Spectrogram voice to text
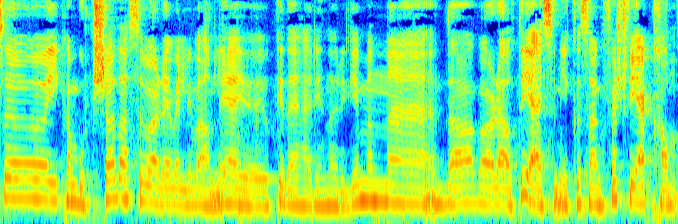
så i Kambodsja da, så var det veldig vanlig. Jeg gjør jo ikke det her i Norge, men eh, da var det alltid jeg som gikk og sang først, for jeg kan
